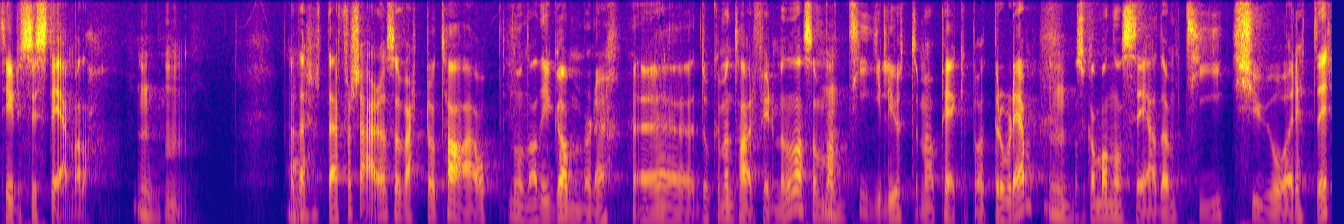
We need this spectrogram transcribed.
til systemet, da. Mm. Men der, Derfor så er det også verdt å ta opp noen av de gamle eh, dokumentarfilmene da, som var tidlig ute med å peke på et problem. Mm. Og så kan man nå se dem 10-20 år etter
